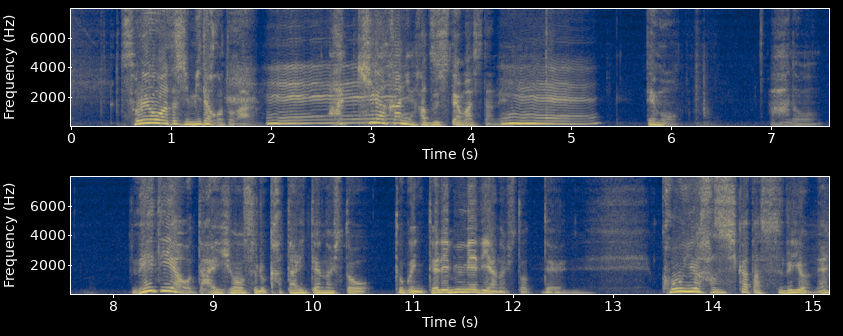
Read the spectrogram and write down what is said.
それを私見たことがある。明らかに外してましたね。でも、あの、メディアを代表する語り手の人、特にテレビメディアの人って、こういう外し方するよね。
